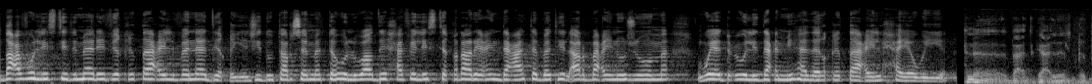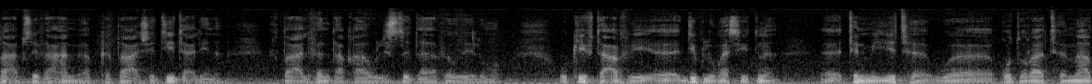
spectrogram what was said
ضعف الاستثمار في قطاع الفنادق. يجد ترجمته الواضحة في الاستقرار عند عتبة الأربع نجوم ويدعو لدعم هذا القطاع الحيوي. إحنا بعد قاعد القطاع بصفة عامة قطاع شديد علينا قطاع الفندقة والاستضافة وذي الأمور وكيف تعرفي دبلوماسيتنا تنميتها وقدراتها ما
